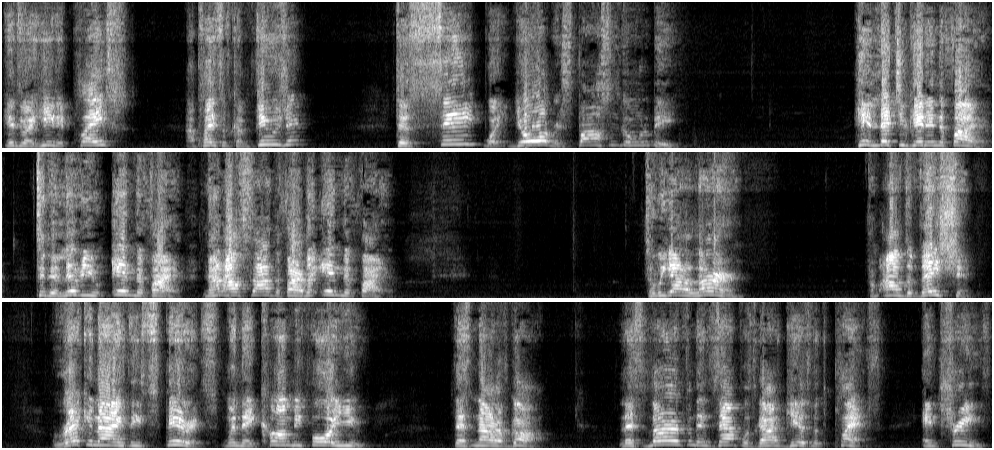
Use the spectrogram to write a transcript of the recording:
get into a heated place, a place of confusion, to see what your response is going to be. He'll let you get in the fire to deliver you in the fire. Not outside the fire, but in the fire. So we got to learn from observation Recognize these spirits when they come before you that's not of God. Let's learn from the examples God gives with plants and trees.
